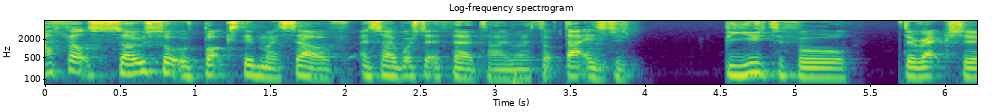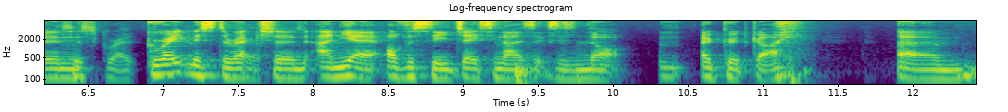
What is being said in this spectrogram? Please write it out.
I felt so sort of boxed in myself, and so I watched it a third time, and I thought that is just beautiful direction. It is great. Great misdirection. And yeah, obviously Jason Isaacs is not a good guy. Um,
